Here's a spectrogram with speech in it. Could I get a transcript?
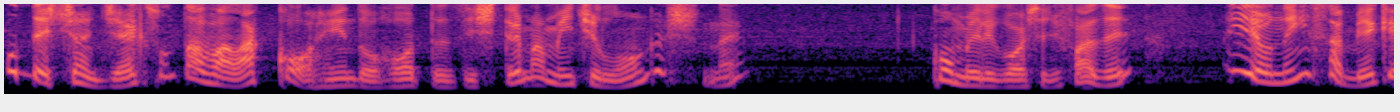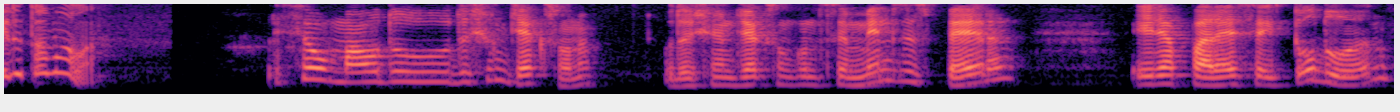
o Deshaun Jackson tava lá correndo rotas extremamente longas, né? Como ele gosta de fazer, e eu nem sabia que ele tava lá. Esse é o mal do Deshaun Jackson, né? O Deshaun Jackson, quando você menos espera, ele aparece aí todo ano,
